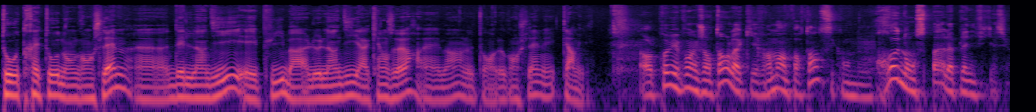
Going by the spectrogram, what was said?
tôt, très tôt dans le Grand Chelem, euh, dès le lundi, et puis bah, le lundi à 15h, eh ben, le, tour- le Grand Chelem est terminé. Alors le premier point que j'entends là, qui est vraiment important, c'est qu'on ne renonce pas à la planification.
